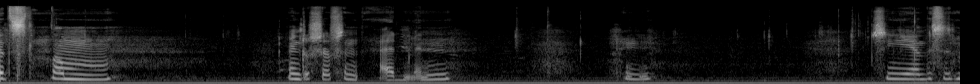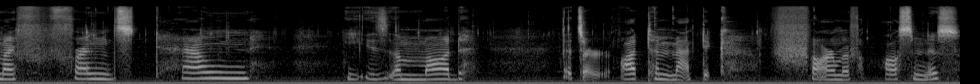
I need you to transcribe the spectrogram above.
It's um Angel Chef's an admin. So yeah, this is my friend's town. He is a mod. That's our automatic farm of awesomeness.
